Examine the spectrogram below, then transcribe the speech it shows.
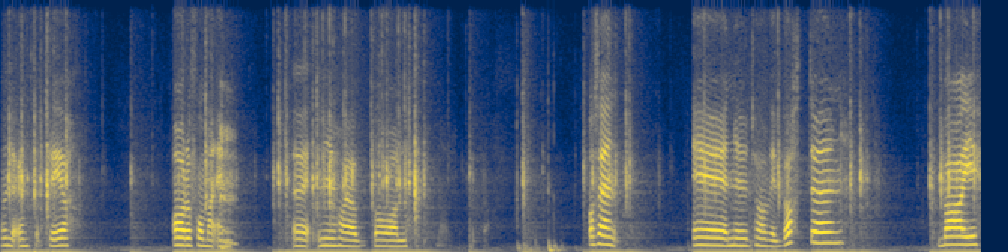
under 1, 2, 3. Ja, då får man en. Eh, nu har jag bal. Och sen eh, nu tar vi botten. By.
